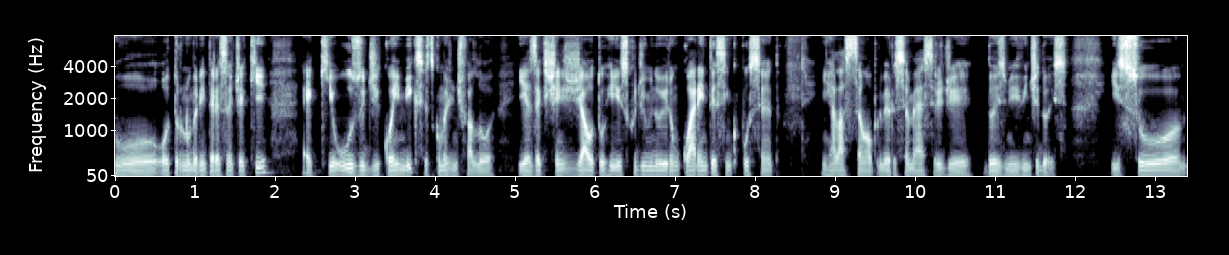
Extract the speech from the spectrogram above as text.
O outro número interessante aqui é que o uso de coin mixers, como a gente falou, e as exchanges de alto risco diminuíram 45% em relação ao primeiro semestre de 2022. Isso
